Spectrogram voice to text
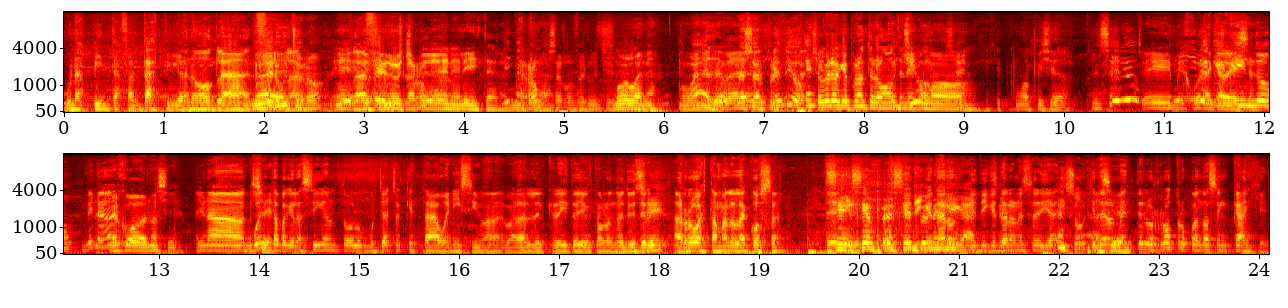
unas pintas fantásticas. Ah, no, claro. Es Ferrucho, claro. ¿no? Eh, Claro. es en el Instagram. Linda ropa sacó nada. Muy buena, muy buena. Ah, me sorprendió. Yo creo que pronto lo vamos a tener como, como auspiciador. ¿En serio? Sí, me juega la qué cabeza. lindo. Mira. Me juego, no sé. Hay una No cuenta sé. para que la sigan todos los muchachos que está buenísima, ¿eh? para darle el crédito ya que estamos hablando de Twitter. Sí. Arroba está mala la cosa. Te Sí, siempre- te siempre me etiquetaron, llegan, te etiquetaron sí. ese día y son generalmente los rostros cuando hacen canje.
